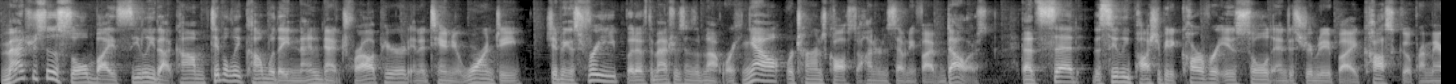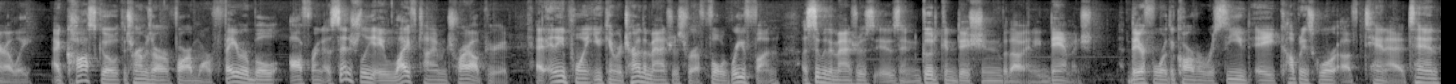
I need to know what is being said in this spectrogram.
Mattresses sold by Sealy.com typically come with a 90-night trial period and a 10-year warranty. Shipping is free, but if the mattress ends up not working out, returns cost $175. That said, the Sealy Posturepedic Carver is sold and distributed by Costco primarily. At Costco, the terms are far more favorable, offering essentially a lifetime trial period. At any point, you can return the mattress for a full refund, assuming the mattress is in good condition without any damage. Therefore, the Carver received a company score of 10 out of 10,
